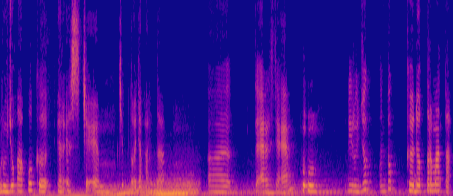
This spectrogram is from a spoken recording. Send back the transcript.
merujuk aku ke RSCM Cipto Jakarta. Eee, ke RSCM dirujuk untuk Ke dokter mata.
